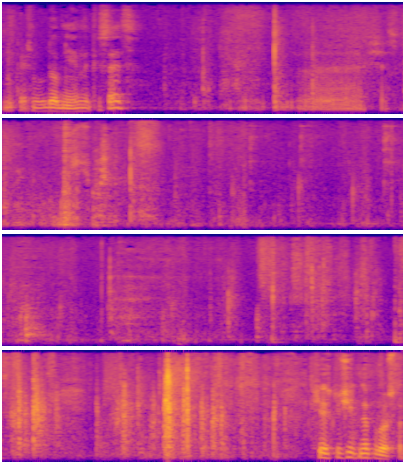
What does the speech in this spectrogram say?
ну, конечно, удобнее написать. Сейчас, бумажечку. Все исключительно просто.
